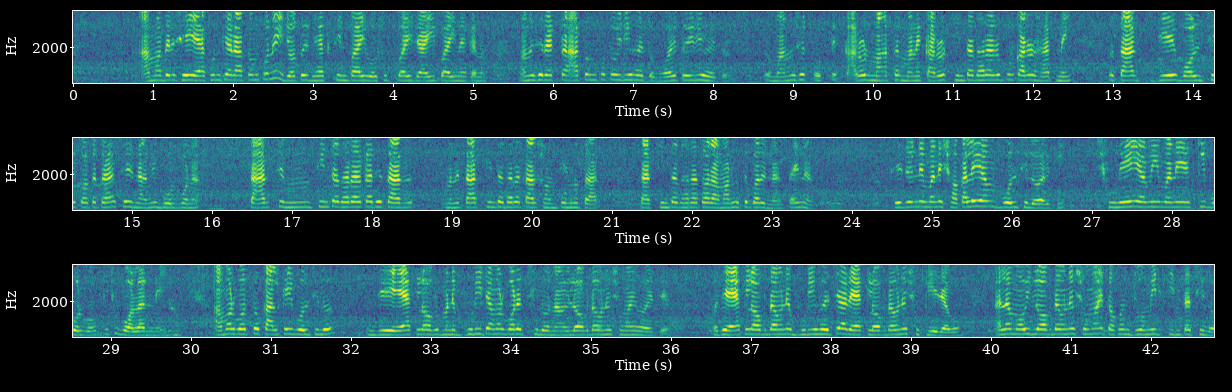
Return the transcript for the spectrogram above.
আমাদের সেই এখন কি আর আতঙ্ক নেই, যতই ভ্যাকসিন পাই, ওষুধ পাই, যাই পাই না কেন, মানুষের একটা আতঙ্ক তৈরি হয় তো, ভয় তৈরি হয় তো। তো মানুষের প্রত্যেক কারোর মাথা মানে কারোর চিন্তাধারার উপর কারোর হাত নেই। তো তার যে বলছে কথাটা, সে আমি বলব না। তার চিন্তাধারার কাছে তার মানে তার চিন্তাধারা তার সম্পূর্ণ তার। তার চিন্তাধারা তো আর আমার হতে পারে না, তাই না? সেই জন্যে মানে সকালেই আমি বলছিল আর কি, শুনেই আমি মানে কি বলব, কিছু বলার নেই। আমার বর তো কালকেই বলছিল যে এক লক মানে ভুঁড়িটা আমার বরের ছিল না, ওই লকডাউনের সময় হয়েছে। বলছে এক লকডাউনে ভুঁড়ি হয়েছে আর এক লকডাউনে শুকিয়ে যাব। আলাম ওই লকডাউনের সময় তখন জমির চিন্তা ছিল।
